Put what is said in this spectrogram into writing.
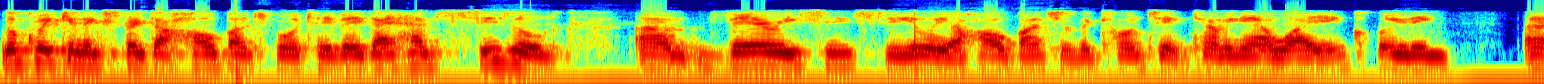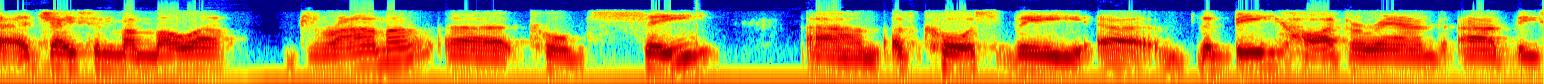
Look, we can expect a whole bunch more TV. They have sizzled um, very sincerely a whole bunch of the content coming our way, including uh, a Jason Momoa drama uh, called See. Um, of course, the uh, the big hype around uh, the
